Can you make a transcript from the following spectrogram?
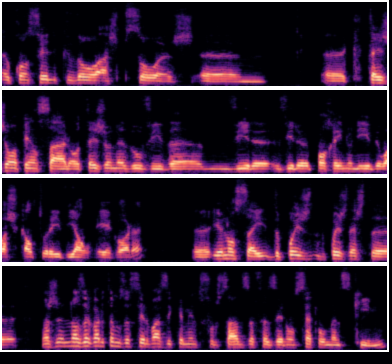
o conselho que dou às pessoas. Uh, que estejam a pensar ou estejam na dúvida vir, vir para o Reino Unido, eu acho que a altura ideal é agora. Eu não sei, depois, depois desta. Nós, nós agora estamos a ser basicamente forçados a fazer um settlement scheme.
